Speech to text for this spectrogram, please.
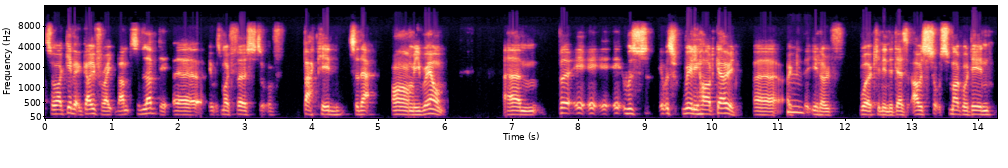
So I give it a go for eight months and loved it. Uh, it was my first sort of back into that army realm. Um, but it, it, it, was it was really hard going. Mm. I, you know, working in the desert. I was sort of smuggled in,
